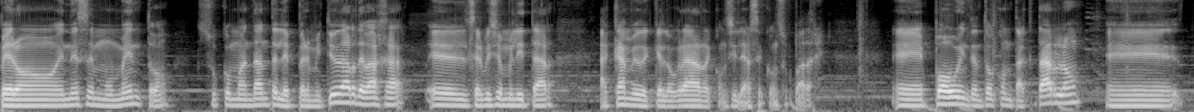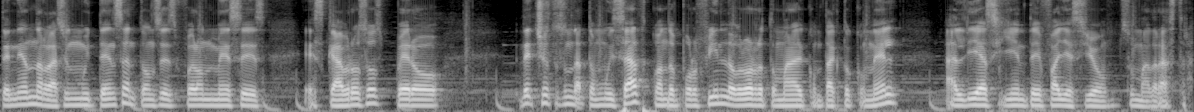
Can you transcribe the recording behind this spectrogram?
pero en ese momento su comandante le permitió dar de baja el servicio militar a cambio de que lograra reconciliarse con su padre. Eh, Poe intentó contactarlo, eh, tenían una relación muy tensa, entonces fueron meses escabrosos, pero de hecho esto es un dato muy sad, cuando por fin logró retomar el contacto con él, al día siguiente falleció su madrastra.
